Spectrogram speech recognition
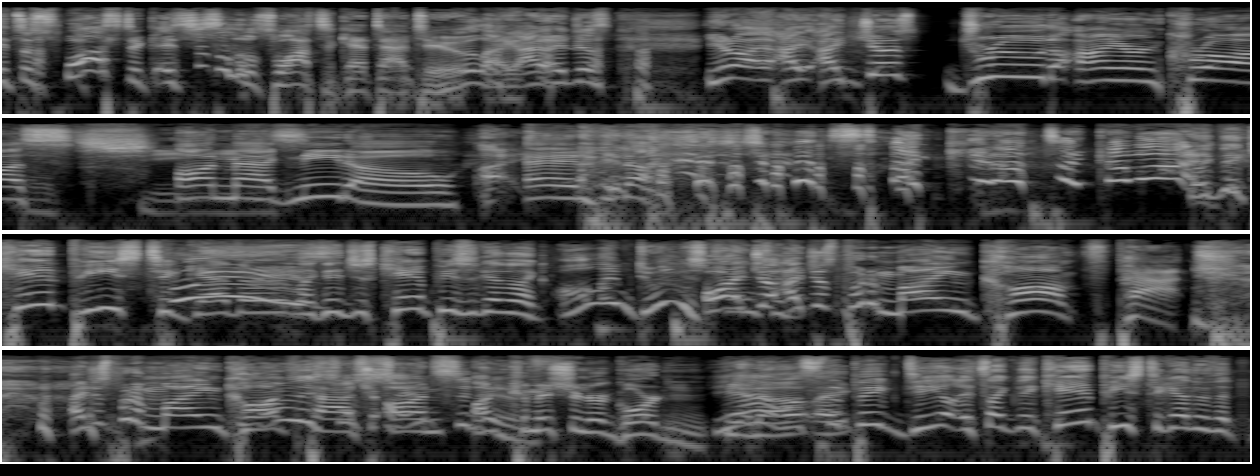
it's a swastika. It's just a little swastika tattoo. Like I, I just, you know, I I just drew the Iron Cross Oh, on Magneto, I- and you know, it's just can't piece together. Please. Like they just can't piece together. Like all I'm doing is. Oh, I just, to- I just put a Mein Kampf patch. I just put a Mein Kampf they so patch on, on? Commissioner Gordon. Yeah, you know? what's Like- the big deal? It's like they can't piece together that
